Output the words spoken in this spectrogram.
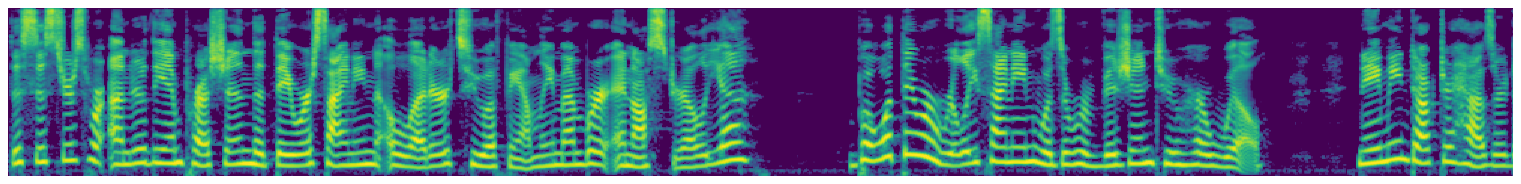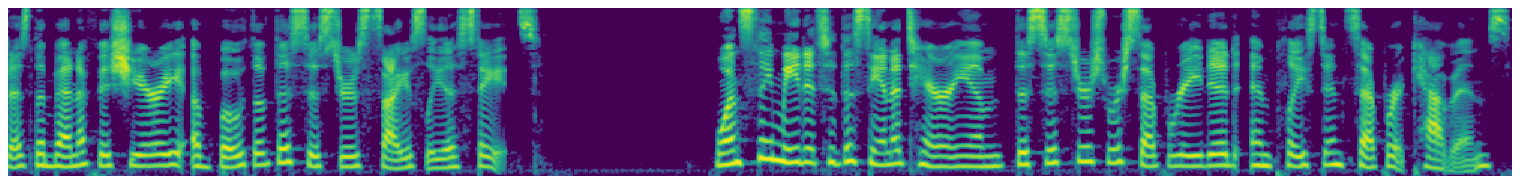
The sisters were under the impression that they were signing a letter to a family member in Australia, but what they were really signing was a revision to her will, naming Dr. Hazard as the beneficiary of both of the sisters' Sisley estates. Once they made it to the sanitarium, the sisters were separated and placed in separate cabins.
